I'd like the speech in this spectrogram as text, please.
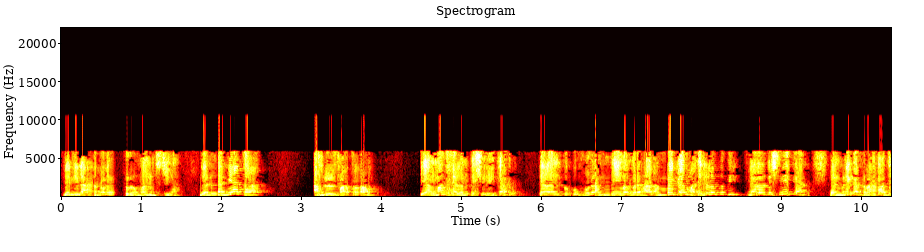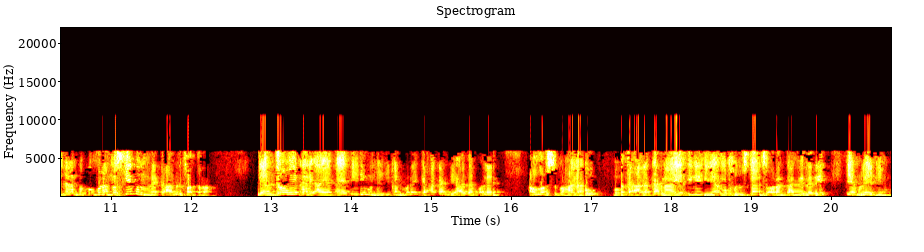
dan dilaknat oleh seluruh manusia. Dan ternyata ahlul fatrah yang masih dalam kesyirikan dalam kekufuran, menyembah berhala, mereka mati dalam dalam kesyirikan dan mereka telah mati dalam kekufuran meskipun mereka ambil fatrah. Dan zahir dari ayat-ayat ini menunjukkan mereka akan diadab oleh Allah Subhanahu wa taala. Karena ayat ini tidak mengkhususkan seorang kafir dari yang lainnya.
